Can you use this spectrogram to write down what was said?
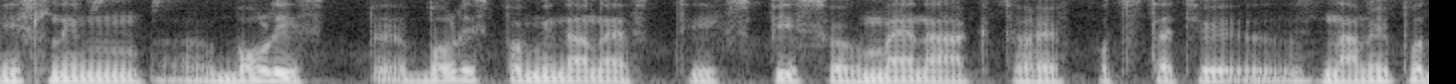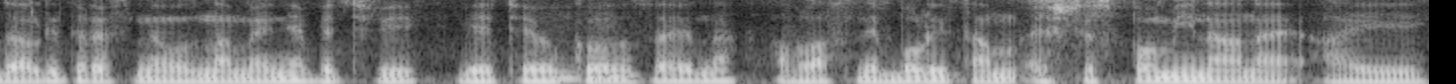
myslím, boli, boli spomínané v tých spisoch mená, ktoré v podstate s nami podali trestné oznámenie, veď vy viete, o koho mm-hmm. sa jedná. A vlastne boli tam ešte spomínané aj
